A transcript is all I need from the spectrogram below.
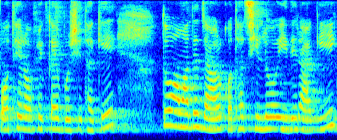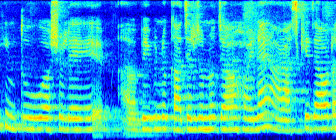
পথের অপেক্ষায় বসে থাকে। তো আমাদের যাওয়ার কথা ছিল ঈদের আগেই, কিন্তু আসলে বিভিন্ন কাজের জন্য যাওয়া হয় না আর আজকে যাওয়াটা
